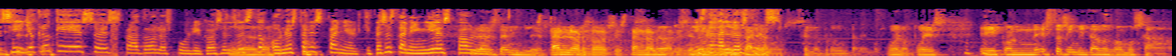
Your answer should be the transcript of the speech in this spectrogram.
sí, yo creo que eso es para todos los públicos. El resto o no está en español, quizás está en inglés, Pablo. está en inglés. Están los dos, están los dos. están los dos. Se lo preguntaremos. Bueno, pues eh, con estos invitados vamos a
